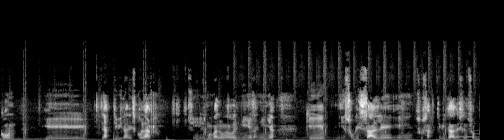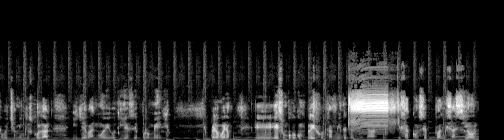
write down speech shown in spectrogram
con eh, la actividad escolar. ¿sí? Es muy valorado el niño la niña que sobresale en sus actividades, en su aprovechamiento escolar y lleva 9 o 10 de promedio. Pero bueno, eh, es un poco complejo también determinar esa conceptualización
